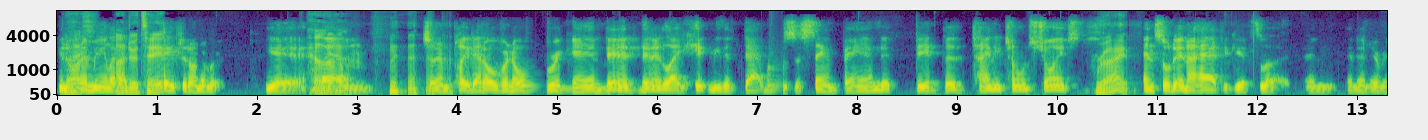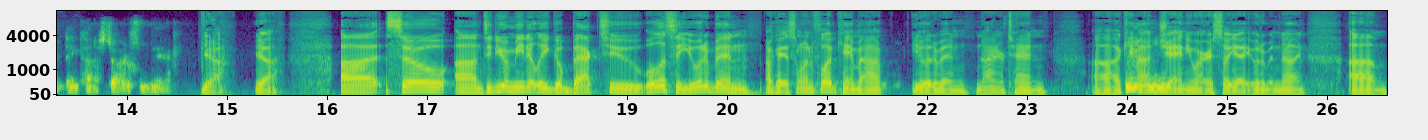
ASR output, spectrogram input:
You know what I mean? Like Under I tape? taped it on the, yeah. Hell yeah. Um, so and play that over and over again. Then it, then it like hit me that that was the same band that did the Tiny Toons joints. right. And so then I had to get Flood, and and then everything kind of started from there. Yeah, yeah. Uh, so, uh, did you immediately go back to? Well, let's see. You would have been okay. So when Flood came out, you would have been nine or ten. Uh, it came out in January, so yeah, you would have been nine. Um,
